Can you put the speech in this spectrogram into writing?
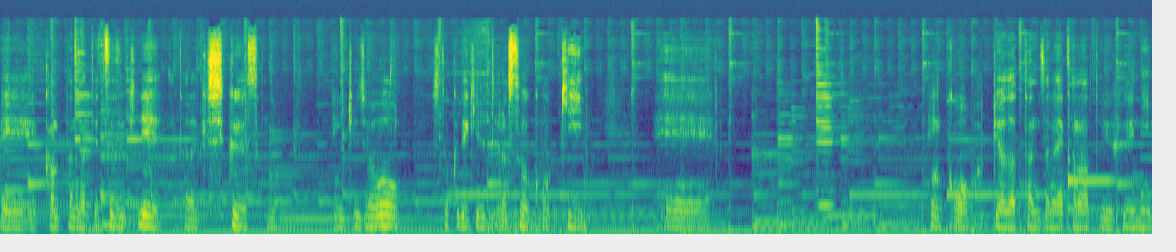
えー、簡単な手続きで新しくその免許状を取得できるというのはすごく大きい、えー変更発表だったんじゃないかなというふうに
